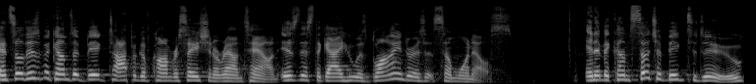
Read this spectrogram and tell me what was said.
and so this becomes a big topic of conversation around town. Is this the guy who was blind or is it someone else? And it becomes such a big to do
